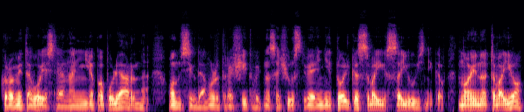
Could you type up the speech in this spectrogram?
Кроме того, если она не популярна, он всегда может рассчитывать на сочувствие не только своих союзников, но и на твое,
